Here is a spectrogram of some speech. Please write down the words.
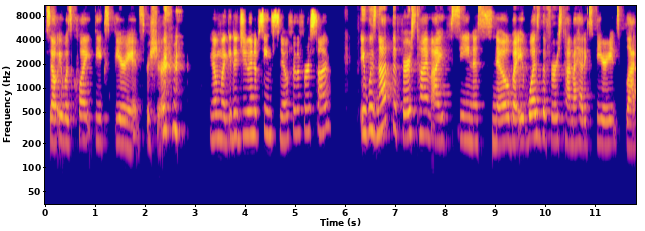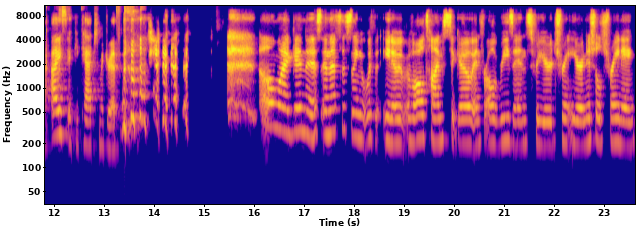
so it was quite the experience for sure. I'm like, Did you end up seeing snow for the first time? It was not the first time I've seen a snow, but it was the first time I had experienced black ice. If you catch my drift. oh my goodness and that's the thing with you know of all times to go and for all reasons for your train your initial training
